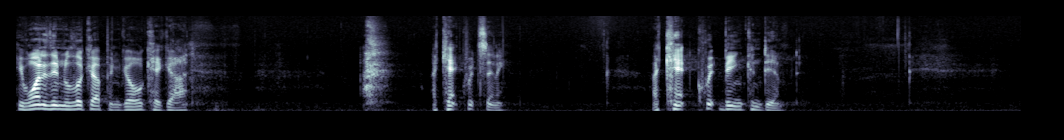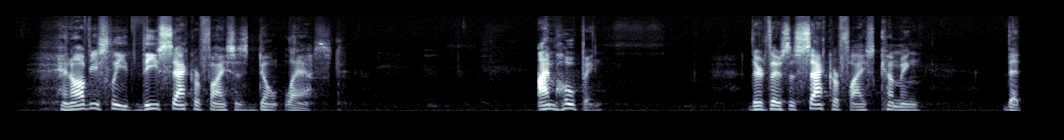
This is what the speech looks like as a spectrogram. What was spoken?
He wanted them to look up and go, okay, God, I can't quit sinning. I can't quit being condemned. And obviously, these sacrifices don't last. I'm hoping there's a sacrifice coming that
